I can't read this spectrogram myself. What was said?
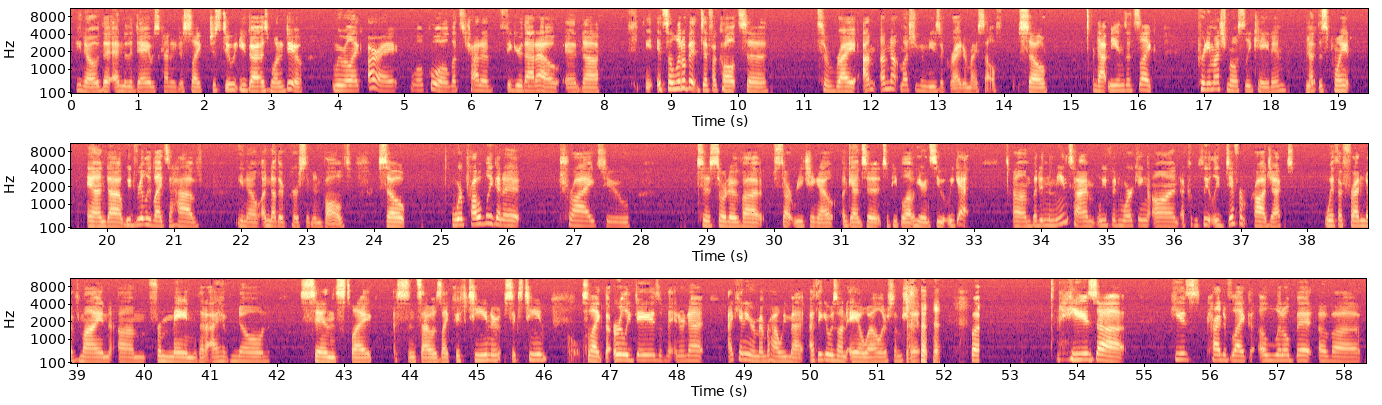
you know, the end of the day it was kind of just like just do what you guys want to do. And we were like, "All right, well, cool. Let's try to figure that out." And uh it's a little bit difficult to to write. I'm I'm not much of a music writer myself. So that means it's like pretty much mostly Caden Yeah. at this point. And uh, we'd really like to have, you know, another person involved. So we're probably gonna try to to sort of uh, start reaching out again to, to people out here and see what we get. Um, but in the meantime, we've been working on a completely different project with a friend of mine um, from Maine that I have known since like since I was like 15 or 16. Oh, So like the early days of the internet. I can't even remember how we met. I think it was on AOL or some shit. but he's uh he's kind of like a little bit of a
